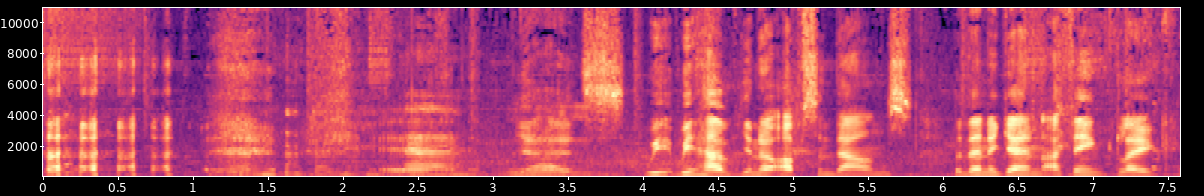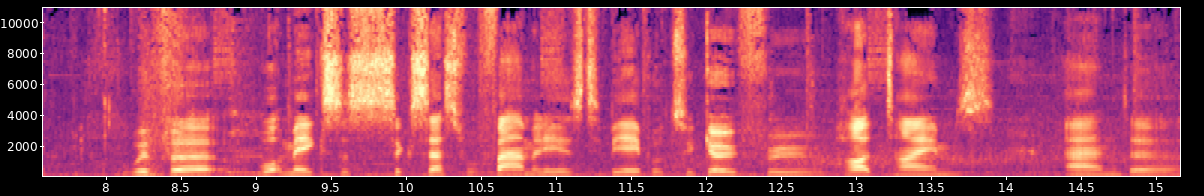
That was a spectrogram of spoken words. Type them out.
uh, yeah, it's we we have you know ups and downs, but then again, I think like with uh, what makes a successful family is to be able to go through hard times and uh,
